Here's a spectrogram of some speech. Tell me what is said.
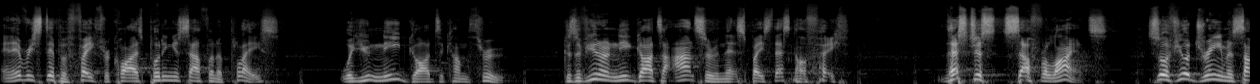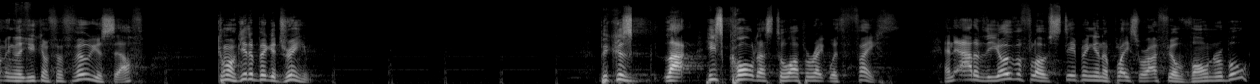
And every step of faith requires putting yourself in a place where you need God to come through. Because if you don't need God to answer in that space, that's not faith. That's just self reliance. So if your dream is something that you can fulfill yourself, come on, get a bigger dream. Because like he's called us to operate with faith. And out of the overflow of stepping in a place where I feel vulnerable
